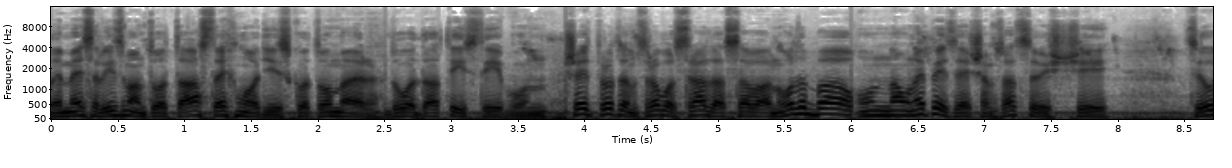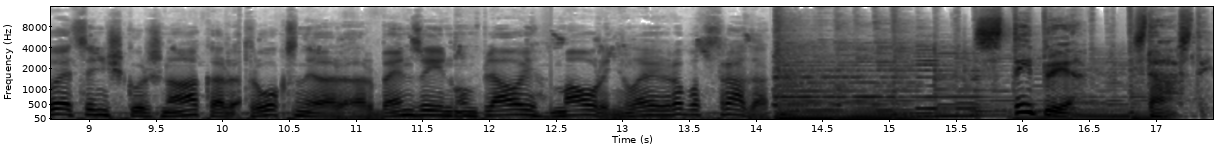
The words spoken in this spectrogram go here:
lai mēs arī izmantotu tās tehnoloģijas, ko tomēr dod attīstība. Un šeit, protams, robots strādā savā nodabā un nav nepieciešams atsevišķi cilvēciņš, kurš nāk ar troksni, ar, ar benzīnu un pļauj mauriņu, lai robots strādātu. Stiprie stāsti!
